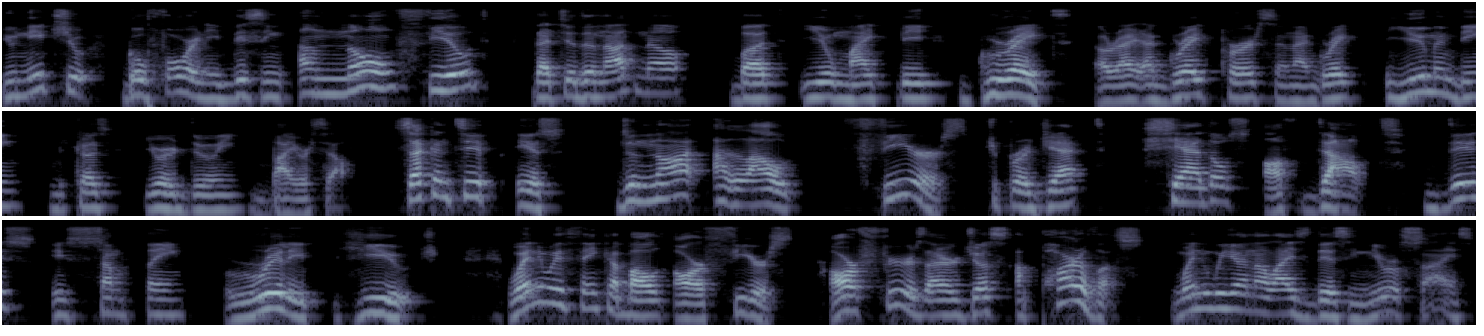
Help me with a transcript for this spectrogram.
You need to go forward in this unknown field that you do not know, but you might be great. All right, a great person, a great human being because you're doing by yourself. Second tip is do not allow fears to project shadows of doubt. This is something really huge. When we think about our fears, our fears are just a part of us. When we analyze this in neuroscience,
